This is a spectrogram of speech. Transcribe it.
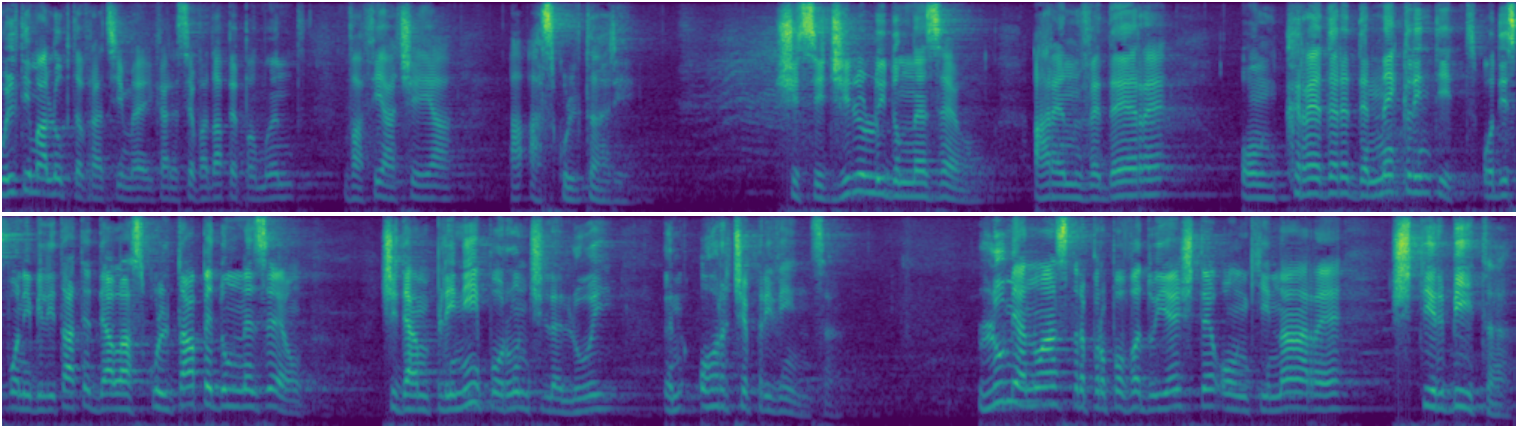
Ultima luptă, frații mei, care se va da pe pământ, va fi aceea a ascultării. Și sigiliul lui Dumnezeu are în vedere o încredere de neclintit, o disponibilitate de a-L asculta pe Dumnezeu și de a împlini poruncile Lui în orice privință. Lumea noastră propovăduiește o închinare știrbită,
